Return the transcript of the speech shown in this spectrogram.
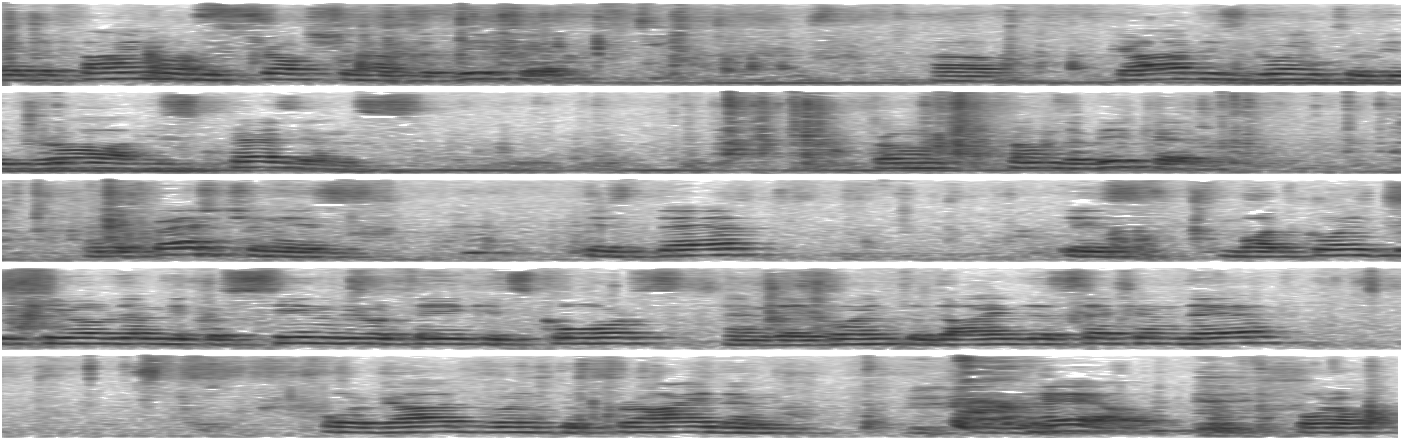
At the final destruction of the wicked, uh, God is going to withdraw His presence from from the wicked and the question is, is that is what going to kill them because sin will take its course and they're going to die the second death? Or God going to fry them in hell for a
